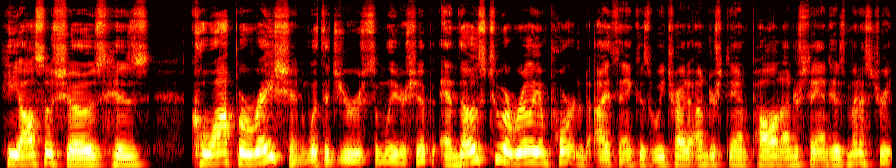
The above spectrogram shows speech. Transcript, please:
he also shows his cooperation with the Jerusalem leadership. And those two are really important, I think, as we try to understand Paul and understand his ministry.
